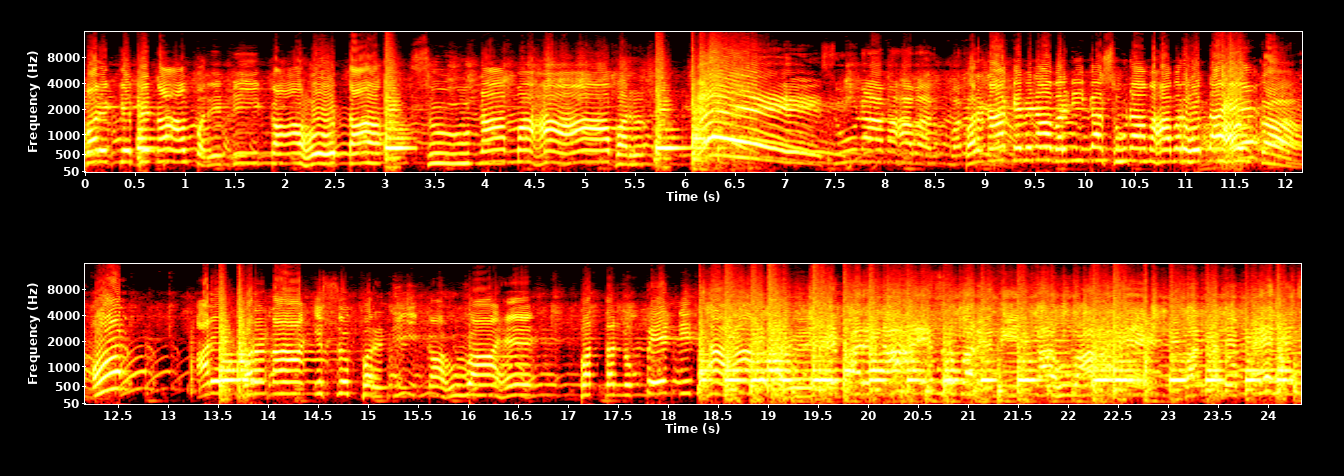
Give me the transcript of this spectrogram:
बर के बिना बरनी का होता सूना महावर। सुना महावर। वरना के बिना वर्णी का सूना महावर होता है। और अरे वरना इस वर्णी का हुआ है। बतन पे निछावर भरना इस वर्दी का हुआ है। बदल पे छावर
